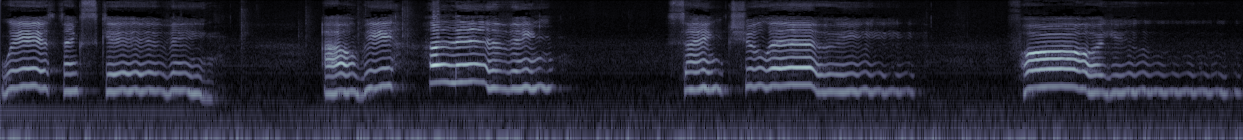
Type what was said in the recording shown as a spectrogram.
with thanksgiving. I'll be a living sanctuary for you.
